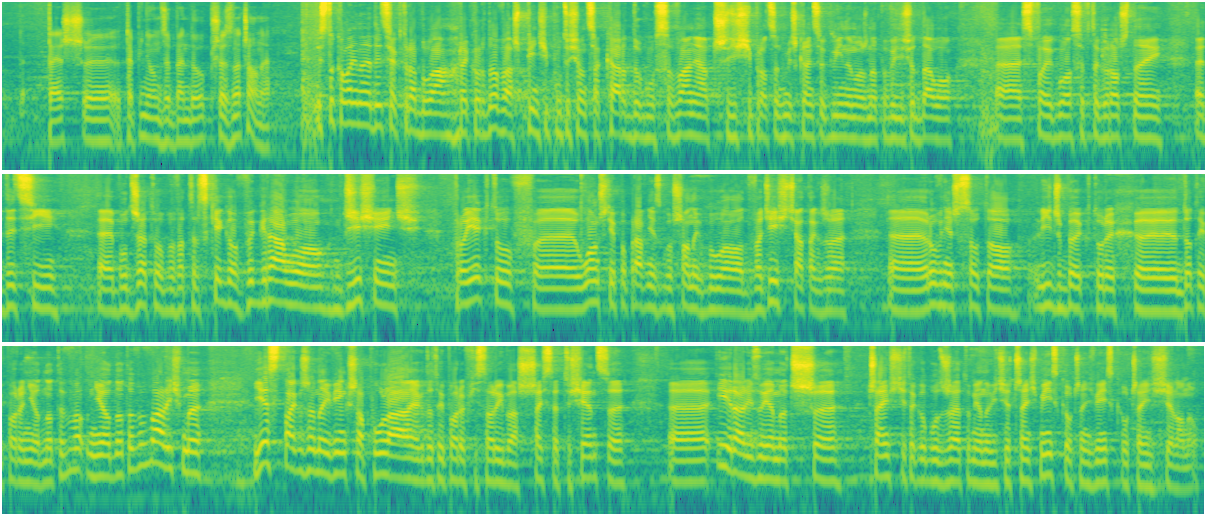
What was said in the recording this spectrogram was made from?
też e, te pieniądze będą przeznaczone. Jest to kolejna edycja, która była rekordowa, aż 5,5 tysiąca kart do głosowania. 30% mieszkańców gminy, można powiedzieć, oddało e, swoje głosy w tegorocznej edycji e, budżetu obywatelskiego. Wygrało 10 projektów, e, łącznie poprawnie zgłoszonych było 20, także e, również są to liczby, których e, do tej pory nie, odnotowywaliśmy. Jest także największa pula, jak do tej pory w historii, była aż 600 tysięcy i realizujemy trzy części tego budżetu, mianowicie część miejską, część wiejską, część zieloną.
